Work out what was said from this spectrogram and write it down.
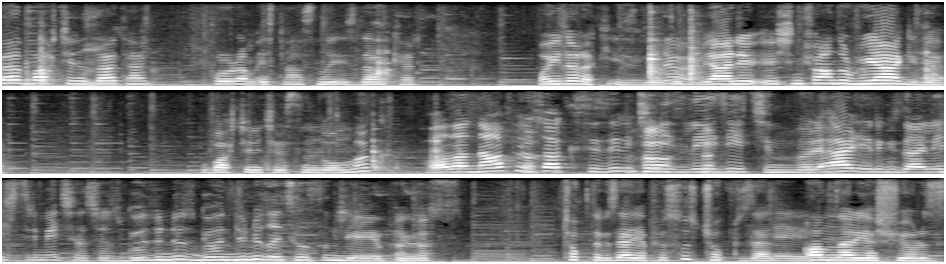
Ben bahçenin zaten program esnasında izlerken bayılarak izliyordum. Değil mi? Yani e, şimdi şu anda rüya gibi. Bu bahçenin içerisinde olmak. Valla ne yapıyorsak sizin için, izleyici için böyle her yeri güzelleştirmeye çalışıyoruz. Gözünüz, gönlünüz açılsın diye yapıyoruz. Çok da güzel yapıyorsunuz. Çok güzel Evet. anlar yaşıyoruz.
